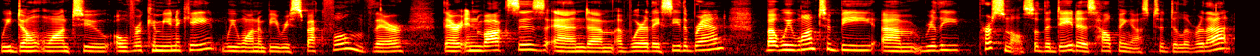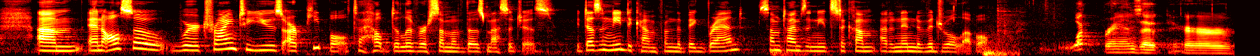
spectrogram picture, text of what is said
We don't want to over communicate. We want to be respectful of their, their inboxes and um, of where they see the brand. But we want to be um, really personal. So the data is helping us to deliver that. Um, and also, we're trying to use our people to help deliver some of those messages. It doesn't need to come from the big brand, sometimes it needs to come at an individual level. What brands out there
